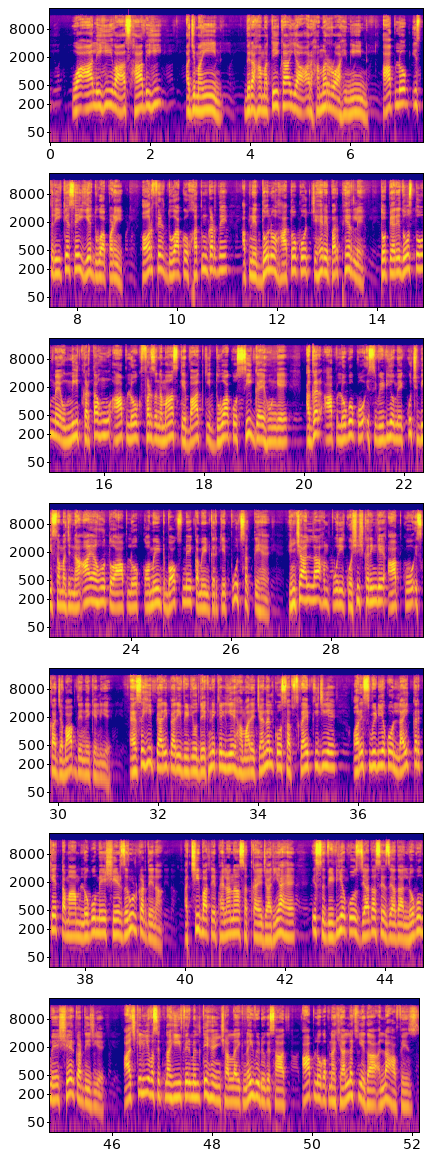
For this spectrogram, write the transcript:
व आलही व असहाबी अजमैन बिरहमती का या अरहमर राहिमीन। आप लोग इस तरीके से ये दुआ पढ़ें और फिर दुआ को ख़त्म कर दें, अपने दोनों हाथों को चेहरे पर फेर लें। तो प्यारे दोस्तों, मैं उम्मीद करता हूँ आप लोग फ़र्ज़ नमाज़ के बाद की दुआ को सीख गए होंगे। अगर आप लोगों को इस वीडियो में कुछ भी समझ ना आया हो तो आप लोग कमेंट बॉक्स में कमेंट करके पूछ सकते हैं। इनशाला हम पूरी कोशिश करेंगे आपको इसका जवाब देने के लिए। ऐसे ही प्यारी प्यारी वीडियो देखने के लिए हमारे चैनल को सब्सक्राइब कीजिए और इस वीडियो को लाइक करके तमाम लोगों में शेयर ज़रूर कर देना। अच्छी बातें फैलाना सदका जारिया है। इस वीडियो को ज़्यादा से ज़्यादा लोगों में शेयर कर दीजिए। आज के लिए बस इतना ही। फिर मिलते हैं इनशाला एक नई वीडियो के साथ। आप लोग अपना ख्याल रखिएगा। अल्लाह हाफिज़।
